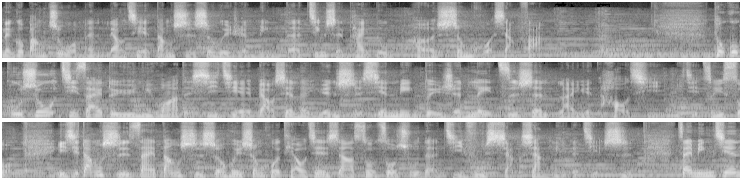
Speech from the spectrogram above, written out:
能够帮助我们了解当时社会人民的精神态度和生活想法。透过古书记载对于女娲的细节，表现了原始先民对人类自身来源的好奇以及追索，以及当时在当时社会生活条件下所做出的极富想象力的解释。在民间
